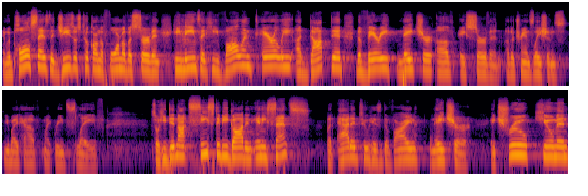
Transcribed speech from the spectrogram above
And when Paul says that Jesus took on the form of a servant, he means that he voluntarily adopted the very nature of a servant. Other translations you might have might read slave. So he did not cease to be God in any sense but added to his divine nature a true human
